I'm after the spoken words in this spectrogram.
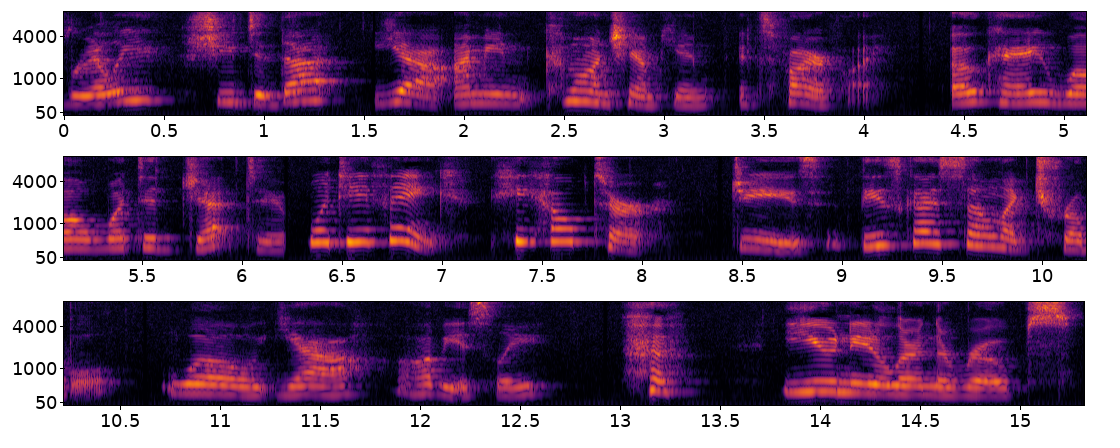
Really? She did that? Yeah, I mean, come on, champion. It's Firefly. Okay, well, what did Jet do? What do you think? He helped her. Geez, these guys sound like trouble. Well, yeah, obviously. you need to learn the ropes.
